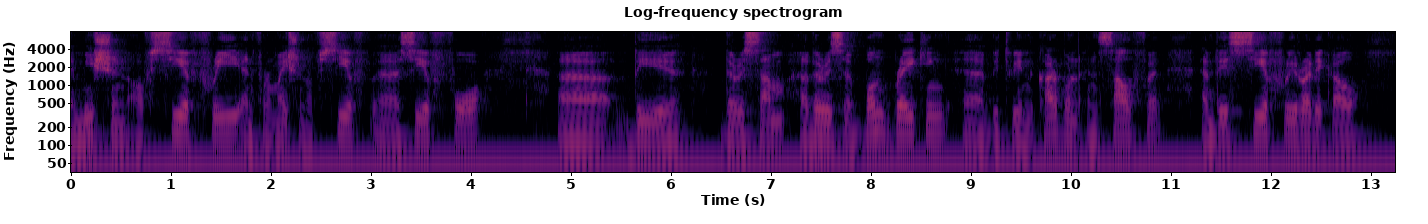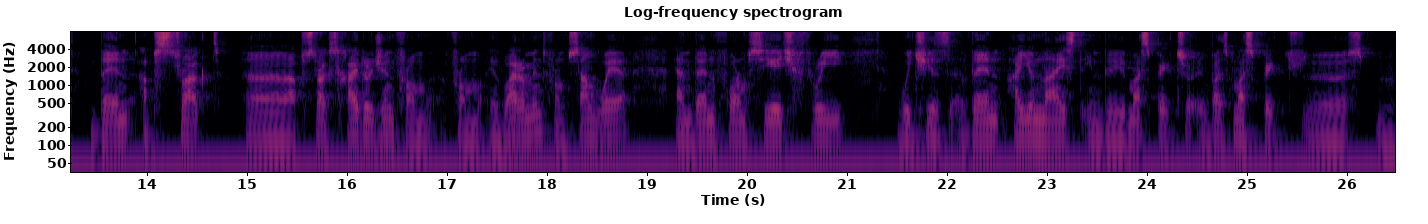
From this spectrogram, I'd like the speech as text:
emission of CF3 and formation of CF, CF4 uh, the there is some uh, there is a bond breaking uh, between carbon and sulfur and this CF3 radical then abstract uh, abstracts hydrogen from from environment from somewhere and then forms CH3 which is then ionized in the mass, spectra, mass spect, uh, mm,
